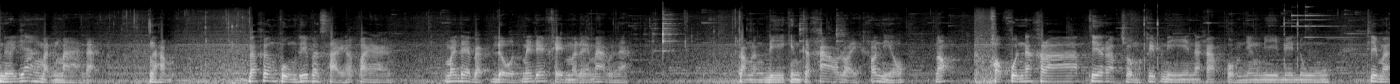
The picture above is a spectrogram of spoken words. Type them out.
เนื้อย่างหมาดๆอะนะครับ แล้วเครื่องปรุงที่ใส่เข้าไป ไม่ได้แบบโดดไม่ได้เค็มอะไรมากเลยนะกำลังดีกินกับข้าวอร่อยข้าวเหนียวเนาะขอบคุณนะครับที่รับชมคลิปนี้นะครับ ผมยังมีเมนูที่มา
